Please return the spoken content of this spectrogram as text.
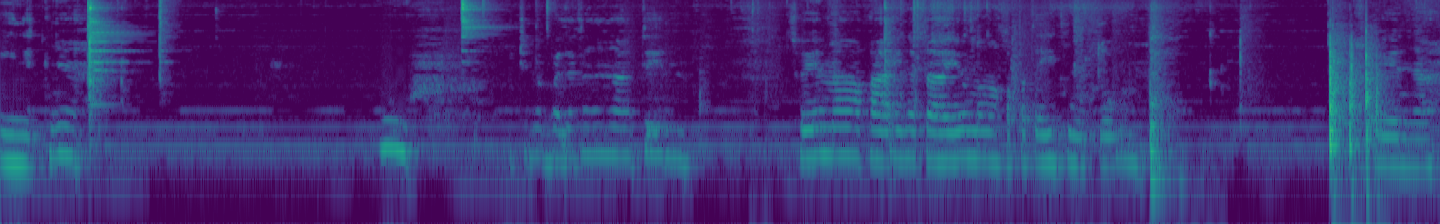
Init niya. Uh, tinabalatan na natin. So, yan mga kain na tayo, mga kapatay gutom. So, yan na.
